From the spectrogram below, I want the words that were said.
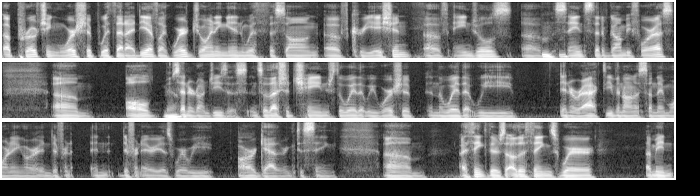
approaching worship with that idea of like we're joining in with the song of creation, of angels, of Mm-hmm. saints that have gone before us, um, all Yeah. centered on Jesus. And so that should change the way that we worship and the way that we interact, even on a Sunday morning or in different in different areas where we are gathering to sing. Um, I think there's other things where, I mean,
